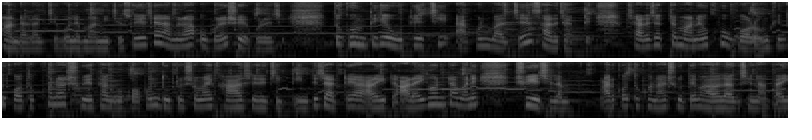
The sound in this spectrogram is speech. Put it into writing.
ঠান্ডা লাগছে বলে মা নিচে শুয়েছে আর আমরা উপরে শুয়ে পড়েছি। তো ঘুম থেকে উঠেছি, এখন বাজছে সাড়ে চারটে। সাড়ে চারটে মানেও খুব গরম, কিন্তু কতক্ষণ আর শুয়ে থাকব? কখন দুটোর সময় খাওয়া সেরেছি? তিনটে, চারটে, আড়াইটা, আড়াই ঘণ্টা মানে শুয়েছিলাম। আর কতক্ষণ আর শুতে ভালো লাগছে না। তাই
